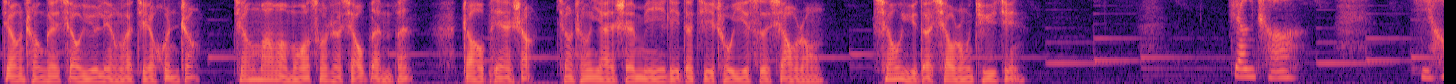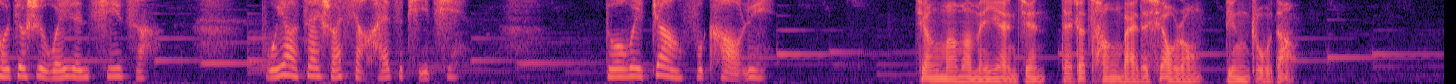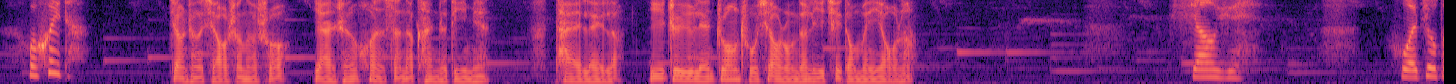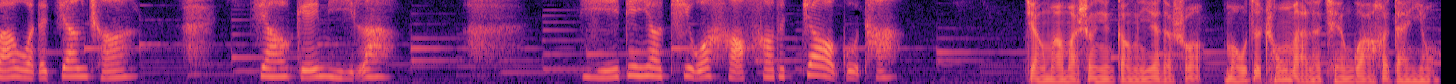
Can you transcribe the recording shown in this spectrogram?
江城跟肖雨领了结婚证，江妈妈摩挲着小本本，照片上江城眼神迷离的挤出一丝笑容，肖雨的笑容拘谨。江城，以后就是为人妻子，不要再耍小孩子脾气，多为丈夫考虑。江妈妈眉眼间带着苍白的笑容，叮嘱道：“我会的。”江城小声地说，眼神涣散地看着地面，太累了，以至于连装出笑容的力气都没有了。萧雨，我就把我的江城交给你了，你一定要替我好好的照顾他。江妈妈声音哽咽地说，眸子充满了牵挂和担忧。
